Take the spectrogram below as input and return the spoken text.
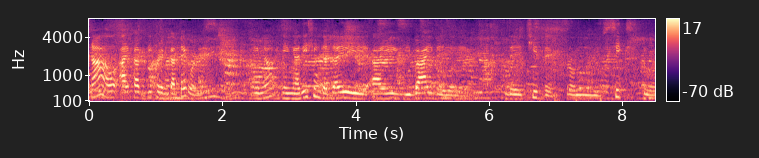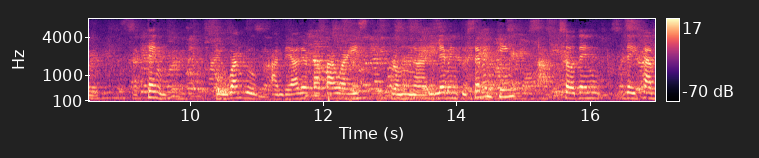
now I have different categories, you know. In addition that I, I divide the, the children from 6 to 10 in one group, and the other half hour is from uh, 11 to 17. So then they have,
